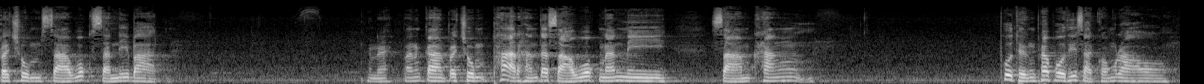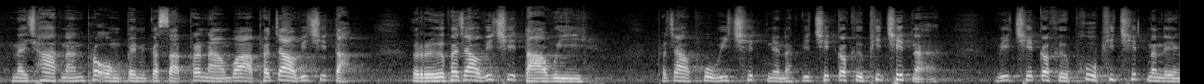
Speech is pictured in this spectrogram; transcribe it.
ประชุมสาวกสันนิบาตนะพันการประชุมพระอรหันตสาวกนั้นมีสามครั้ง พูดถึงพระโพธิสัตว์ของเราในชาตินั้นพระองค์เป็นกษัตริย์พระนามว่าพระเจ้าวิชิตะ หรือพระเจ้าวิชิตาวี พระเจ้าผู้วิชิตเนี่ยนะวิชิตก็คือพิชิตนะวิชิตก็คือผู้พิชิตนั่นเอง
